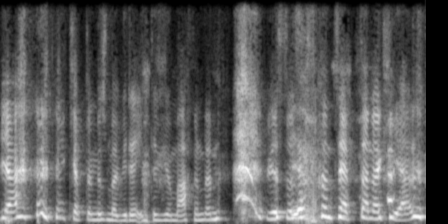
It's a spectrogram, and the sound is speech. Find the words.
Ja, ich glaube, da müssen wir wieder ein Interview machen, dann wirst du uns ja. das Konzept dann erklären.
